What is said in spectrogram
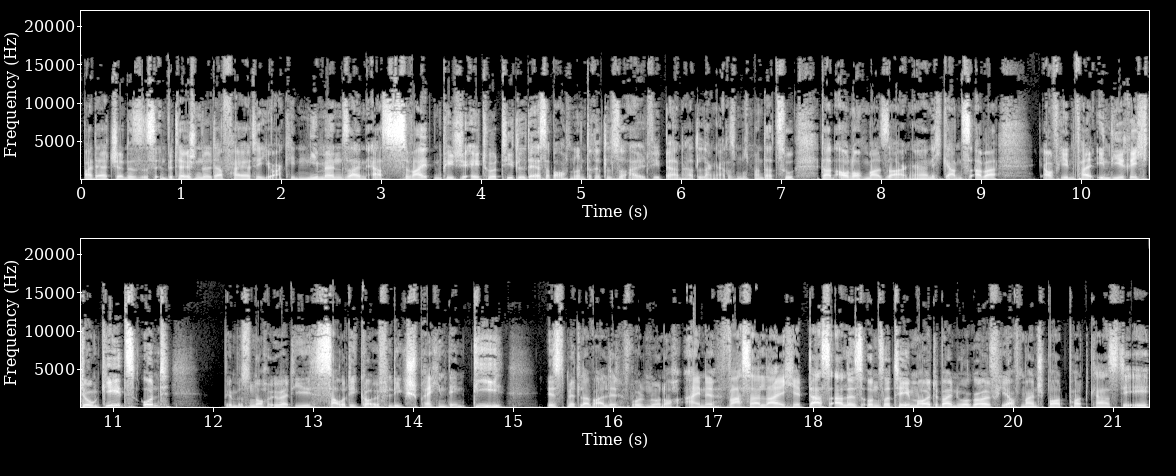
bei der Genesis Invitational, da feierte Joachim Niemann seinen erst zweiten PGA Tour Titel, der ist aber auch nur ein Drittel so alt wie Bernhard Langer. Das muss man dazu dann auch nochmal sagen, ja, nicht ganz, aber auf jeden Fall in die Richtung geht's und wir müssen noch über die Saudi Golf League sprechen, denn die ist mittlerweile wohl nur noch eine Wasserleiche. Das alles unsere Themen heute bei Nurgolf hier auf meinsportpodcast.de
